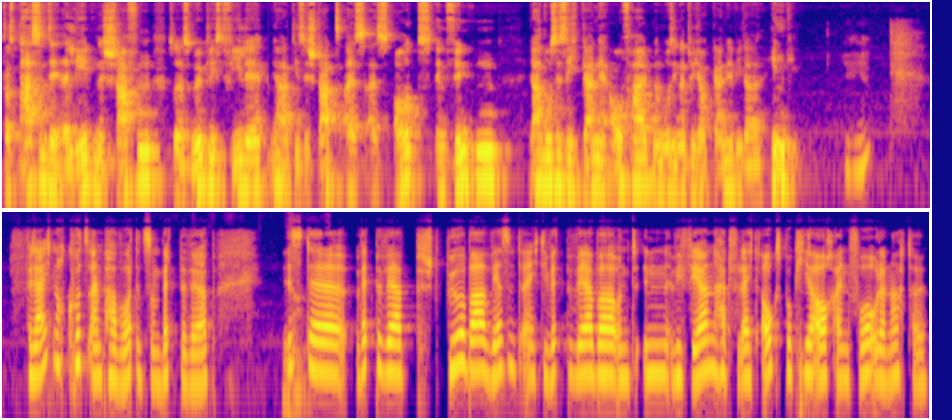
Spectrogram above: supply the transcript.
das passende Erlebnis schaffen, so dass möglichst viele ja diese Stadt als als Ort empfinden, ja, wo sie sich gerne aufhalten und wo sie natürlich auch gerne wieder hingehen. Mhm. Vielleicht noch kurz ein paar Worte zum Wettbewerb. Ja. Ist der Wettbewerb spürbar? Wer sind eigentlich die Wettbewerber und inwiefern hat vielleicht Augsburg hier auch einen Vor- oder Nachteil?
